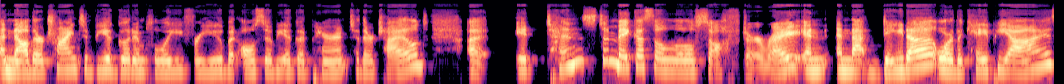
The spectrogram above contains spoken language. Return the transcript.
And now they're trying to be a good employee for you but also be a good parent to their child. Uh, it tends to make us a little softer right? And and that data or the kpis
